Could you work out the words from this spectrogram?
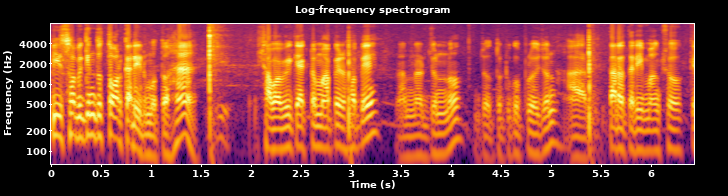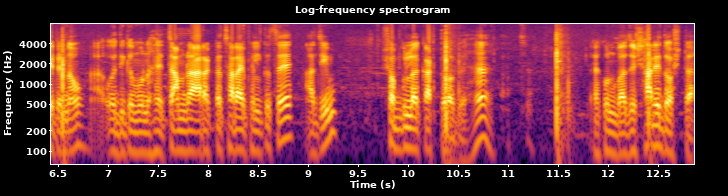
পিস হবে কিন্তু তরকারির মতো হ্যাঁ? স্বাভাবিক একটা মাপের হবে রান্নার জন্য যতটুকু প্রয়োজন। আর তাড়াতাড়ি মাংস কেটে নাও। ওইদিকে মনে হয় চামড়া আর একটা ছাড়াই ফেলতেছে আজিম। সবগুলো কাটতে হবে হ্যাঁ? আচ্ছা। এখন বাজে সাড়ে দশটা।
